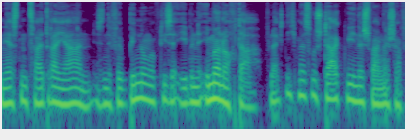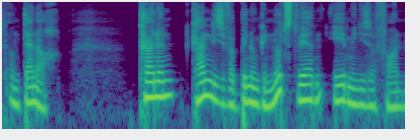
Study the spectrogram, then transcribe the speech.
in den ersten zwei, drei Jahren, ist eine Verbindung auf dieser Ebene immer noch da. Vielleicht nicht mehr so stark wie in der Schwangerschaft. Und dennoch können, kann diese Verbindung genutzt werden, eben in dieser Form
